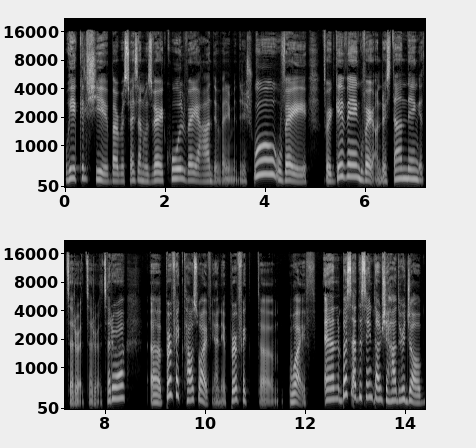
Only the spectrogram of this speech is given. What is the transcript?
وهي كل شيء باربرا سترايسان was very cool very عادي very مدري شو و very forgiving و very understanding etc etc etc a perfect housewife يعني perfect um, wife and بس at the same time she had her job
